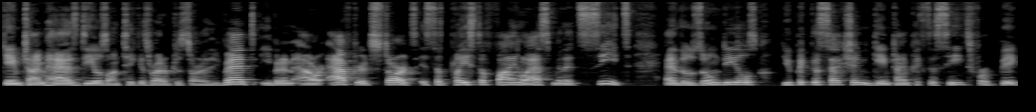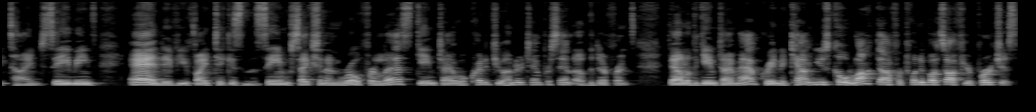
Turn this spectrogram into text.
game time has deals on tickets right up to the start of the event even an hour after it starts it's a place to find last minute seats and those zone deals you pick the section game time picks the seats for big time savings and if you find tickets in the same section and row for less, Game Time will credit you 110% of the difference. Download the Game Time app, create an account, use code LOCKEDON for 20 bucks off your purchase.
